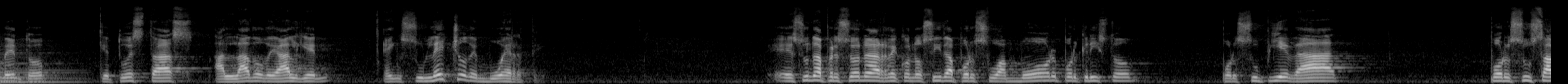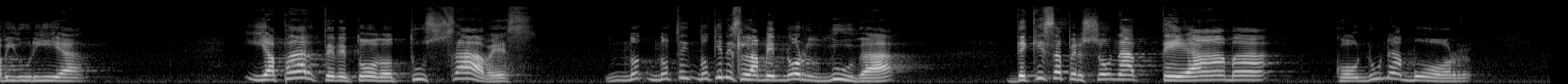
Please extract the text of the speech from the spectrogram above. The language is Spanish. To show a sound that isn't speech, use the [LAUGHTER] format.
momento que tú estás al lado de alguien en su lecho de muerte. Es una persona reconocida por su amor por Cristo, por su piedad, por su sabiduría. Y aparte de todo, tú sabes, no, no, no tienes la menor duda de que esa persona te ama con un amor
